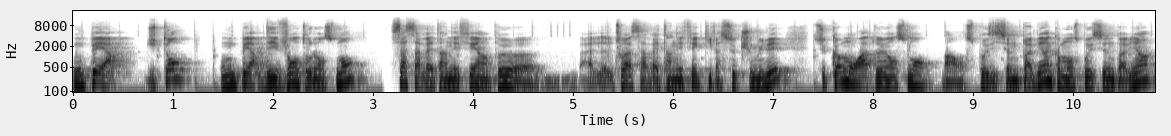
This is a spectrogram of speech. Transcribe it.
On perd du temps, on perd des ventes au lancement. Ça, ça va être un effet un peu, euh, bah, tu vois, ça va être un effet qui va se cumuler. Parce que comme on rate le lancement, bah, on se positionne pas bien. Comme on se positionne pas bien,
